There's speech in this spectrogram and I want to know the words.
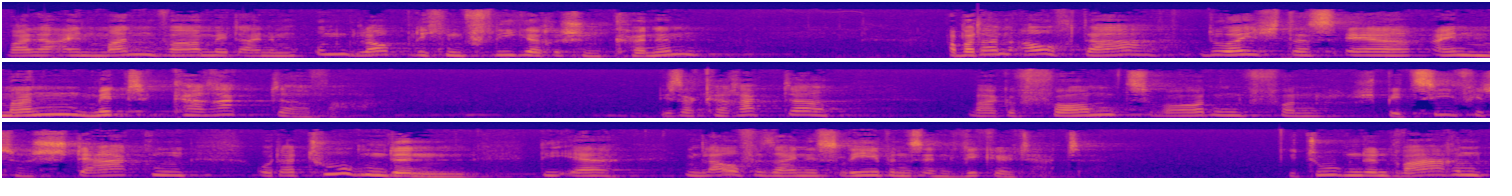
weil er ein Mann war mit einem unglaublichen fliegerischen Können, aber dann auch dadurch, dass er ein Mann mit Charakter war. Dieser Charakter war geformt worden von spezifischen Stärken oder Tugenden, die er im Laufe seines Lebens entwickelt hatte. Die Tugenden waren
